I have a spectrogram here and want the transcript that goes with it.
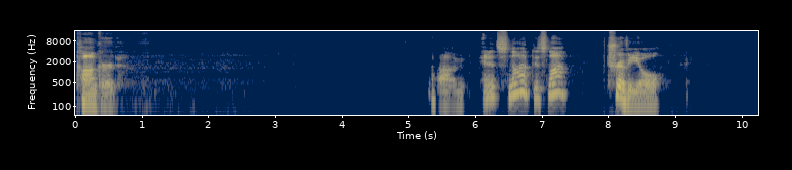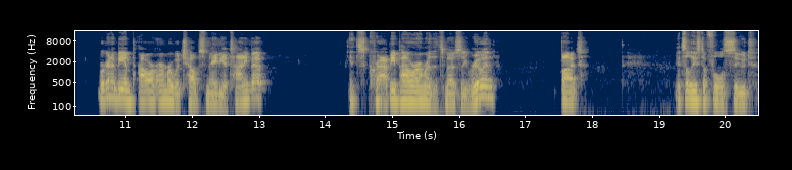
Concord. Um, and it's not it's not trivial. We're going to be in power armor, which helps maybe a tiny bit. It's crappy power armor that's mostly ruined, but it's at least a full suit.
